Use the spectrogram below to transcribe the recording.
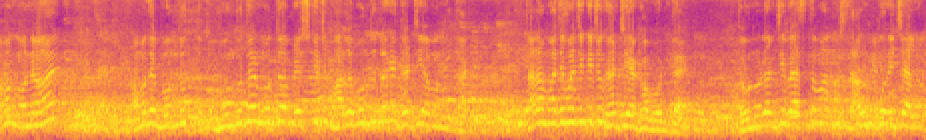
আমার মনে হয় আমাদের বন্ধুত্ব বন্ধুদের মধ্যেও বেশ কিছু ভালো বন্ধু থাকে ঘাটিয়া বন্ধু থাকে। তারা মাঝে মাঝে কিছু ঘাটিয়া খবর দেয়। তো অনুরাগজি ব্যস্ত মানুষ দারুণ পরিচালক।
